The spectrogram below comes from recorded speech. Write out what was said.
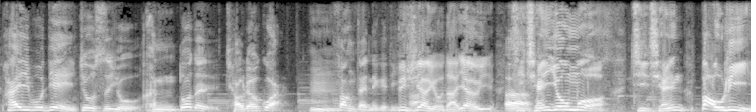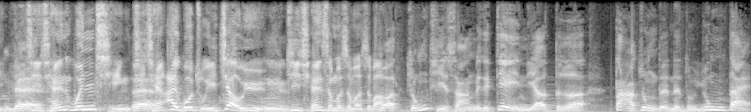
拍一部电影就是有很多的调料罐儿，嗯，放在那个地方，必须要有的，要有几钱幽默，几钱暴力，几钱温情，几钱爱国主义教育，几钱什么什么，是吧？不，总体上那个电影你要得。大众的那种拥戴，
